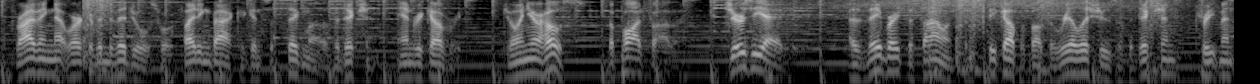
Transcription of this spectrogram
a thriving network of individuals who are fighting back against the stigma of addiction and recovery. Join your hosts, The Podfather, Jersey Ed, as they break the silence and speak up about the real issues of addiction, treatment,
